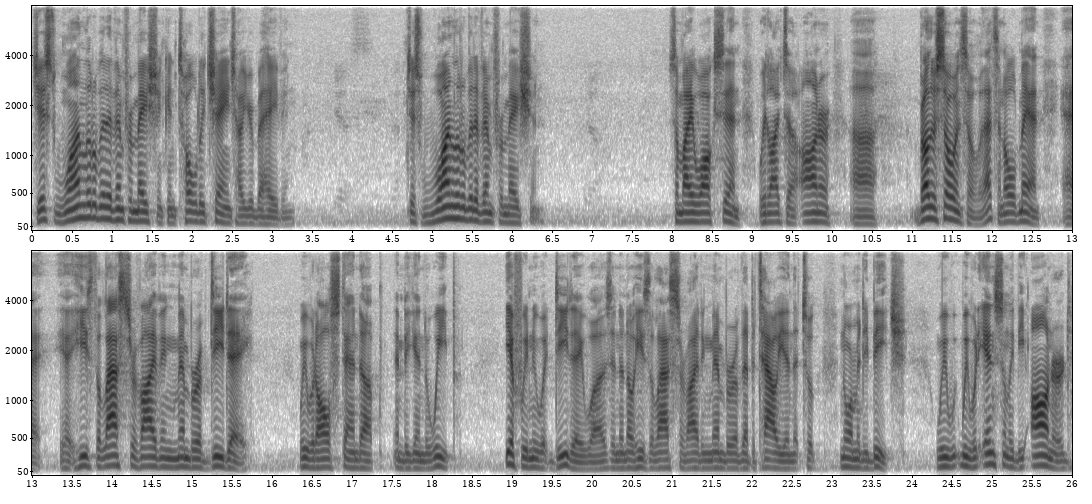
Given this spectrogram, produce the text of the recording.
Just one little bit of information can totally change how you're behaving. Just one little bit of information. Somebody walks in, we'd like to honor uh, Brother so and so. That's an old man. Uh, he's the last surviving member of D Day. We would all stand up and begin to weep if we knew what D Day was and to know he's the last surviving member of that battalion that took Normandy Beach. We, we would instantly be honored.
